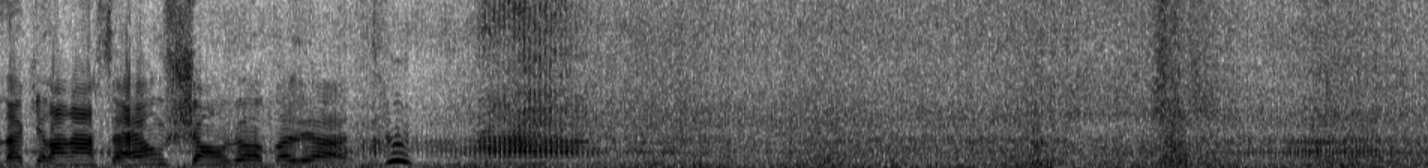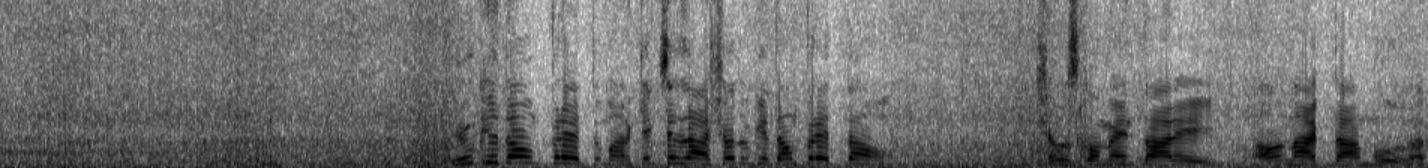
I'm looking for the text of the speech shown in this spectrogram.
Daqui lá na serra é um chão, viu, rapaziada? E o guidão preto, mano? O que, que vocês achou do guidão pretão? Deixa nos comentários aí. Olha o naipe da mula.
